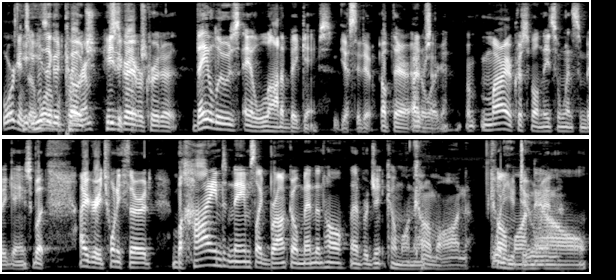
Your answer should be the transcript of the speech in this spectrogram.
Oregon's a he's a good program. coach. He's, a great coach. recruiter. They lose a lot of big games. Yes, they do. up there at 100%. Oregon. Mario Cristobal needs to win some big games, but I agree. Twenty third, behind names like Bronco Mendenhall at Virginia. Come on now, Come on. Come what are you doing? now.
